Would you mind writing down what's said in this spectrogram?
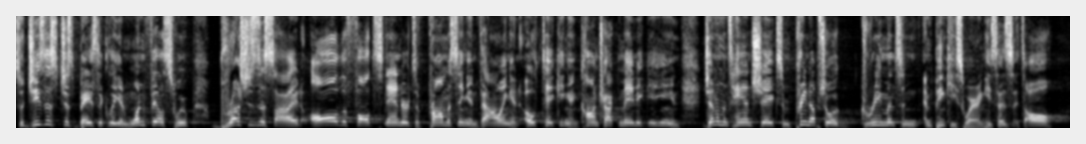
So Jesus just basically, in one fell swoop, brushes aside all the false standards of promising and vowing and oath taking and contract making and gentlemen's handshakes and prenuptial agreements and, and pinky swearing. He says it's all,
